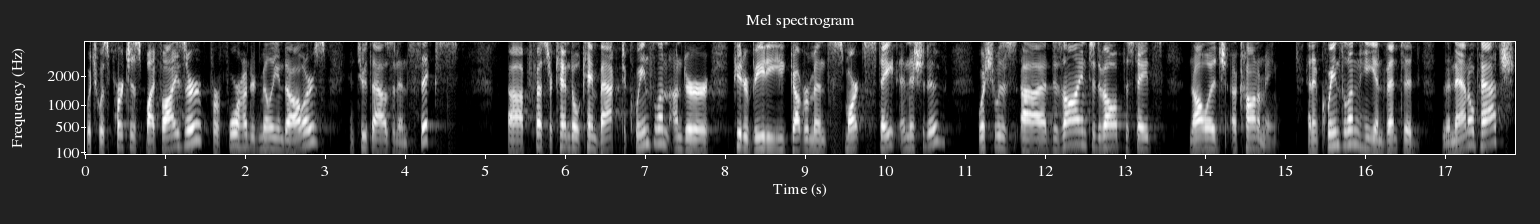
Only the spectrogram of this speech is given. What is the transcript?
which was purchased by Pfizer for $400 million in 2006. Uh, Professor Kendall came back to Queensland under Peter Beattie government's Smart State Initiative, which was uh, designed to develop the state's knowledge economy. And in Queensland, he invented the nanopatch,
